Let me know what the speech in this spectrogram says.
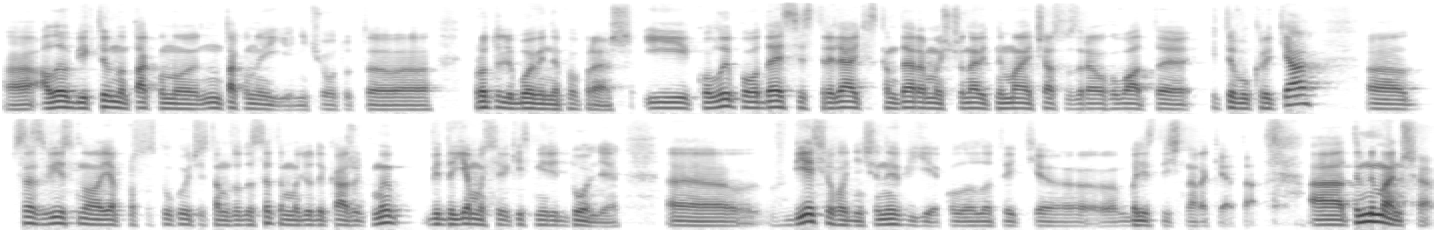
але об'єктивно так воно ну так воно і є. Нічого тут е, проти любові не попреш. І коли по Одесі стріляють іскандерами, що навіть немає часу зреагувати, піти в укриття. Е, Це звісно, я просто спілкуючись там з одеситами. Люди кажуть, ми віддаємося в якійсь мірі долі. Е, вб'є сьогодні чи не вб'є, коли летить е, балістична ракета. Е, тим не менше,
